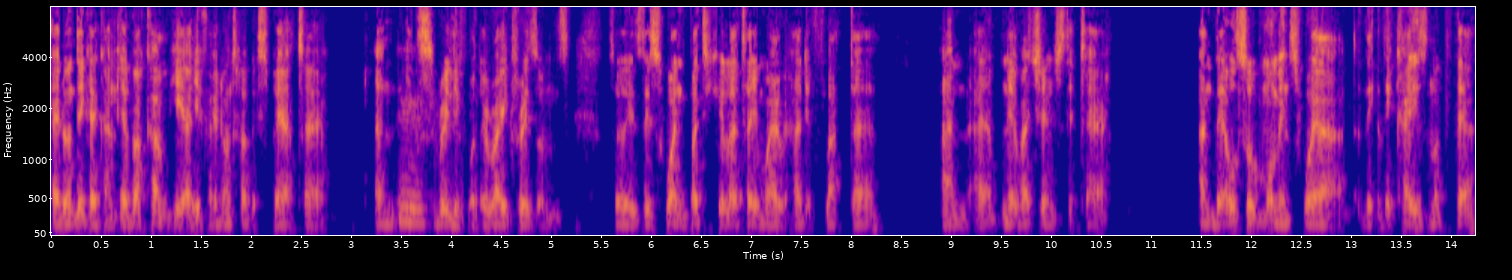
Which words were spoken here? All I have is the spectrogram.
I don't think I can ever come here if I don't have a spare tire. And mm. it's really for the right reasons. So there's this one particular time where we had a flat tire and I have never changed the tire. And there are also moments where the, the car is not there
